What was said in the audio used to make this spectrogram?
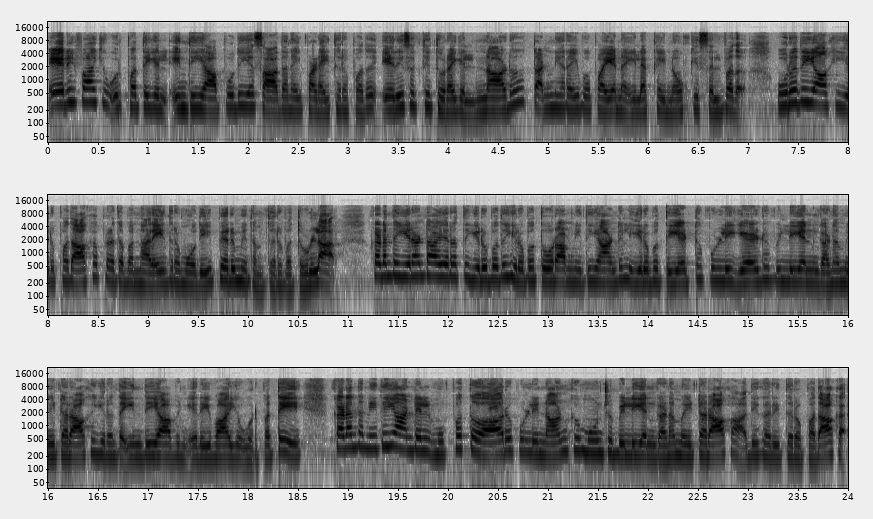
எரிவாயு உற்பத்தியில் இந்தியா புதிய சாதனை படைத்திருப்பது எரிசக்தி துறையில் நாடு தன்னிறைவு பயண இலக்கை நோக்கி செல்வது உறுதியாகி இருப்பதாக பிரதமர் நரேந்திர மோடி பெருமிதம் தெரிவித்துள்ளார். கடந்த இரண்டாயிரத்து இருபது இருபத்தோராம் நிதியாண்டில் இருபத்தி எட்டு புள்ளி ஏழு பில்லியன் கனமீட்டராக இருந்த இந்தியாவின் எரிவாயு உற்பத்தி கடந்த நிதியாண்டில் முப்பத்து ஆறு புள்ளி நான்கு மூன்று பில்லியன் கனமீட்டராக அதிகரித்திருப்பதாக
